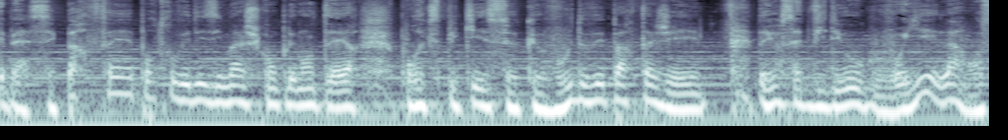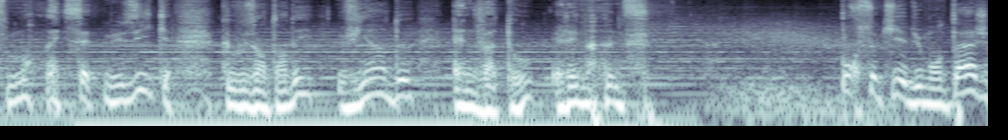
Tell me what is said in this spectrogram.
eh ben c'est parfait pour trouver des images complémentaires, pour expliquer ce que vous devez partager. D'ailleurs, cette vidéo que vous voyez là en ce moment et cette musique que vous entendez vient de Envato Elements. Pour ce qui est du montage,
